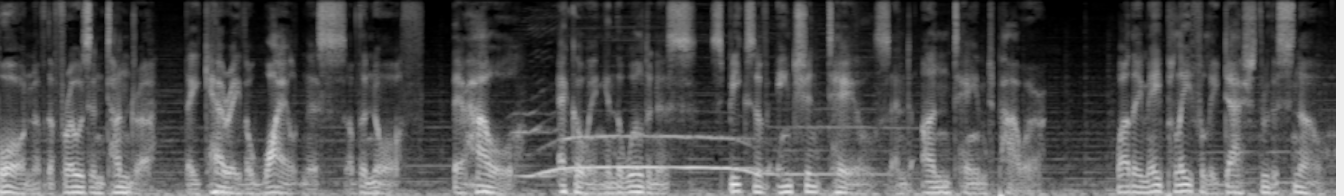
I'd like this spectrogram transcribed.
Born of the frozen tundra, they carry the wildness of the north. Their howl, echoing in the wilderness, speaks of ancient tales and untamed power. While they may playfully dash through the snow,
